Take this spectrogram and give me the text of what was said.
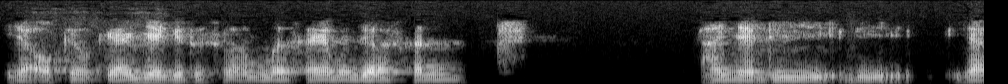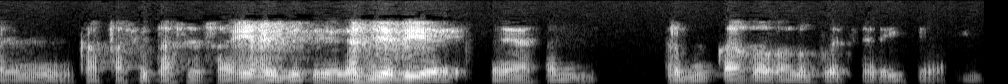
ya oke oke aja gitu selama saya menjelaskan hanya di di yang kapasitasnya saya gitu ya kan jadi ya saya akan terbuka kok kalau buat sharing sharing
